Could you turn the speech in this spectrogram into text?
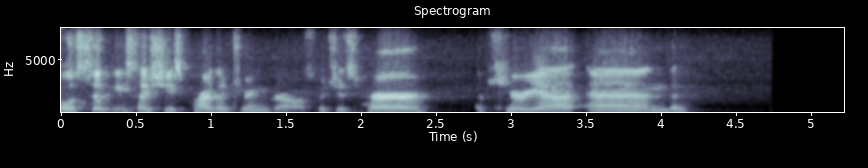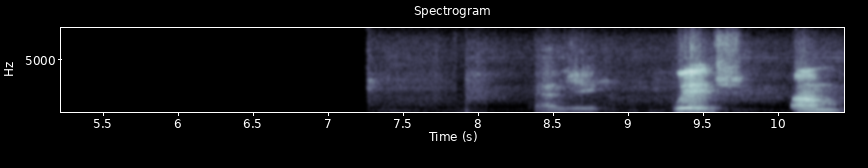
Well, Silky says she's part of the Dream Girls, which is her, A'keria, and Angie. which, um,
